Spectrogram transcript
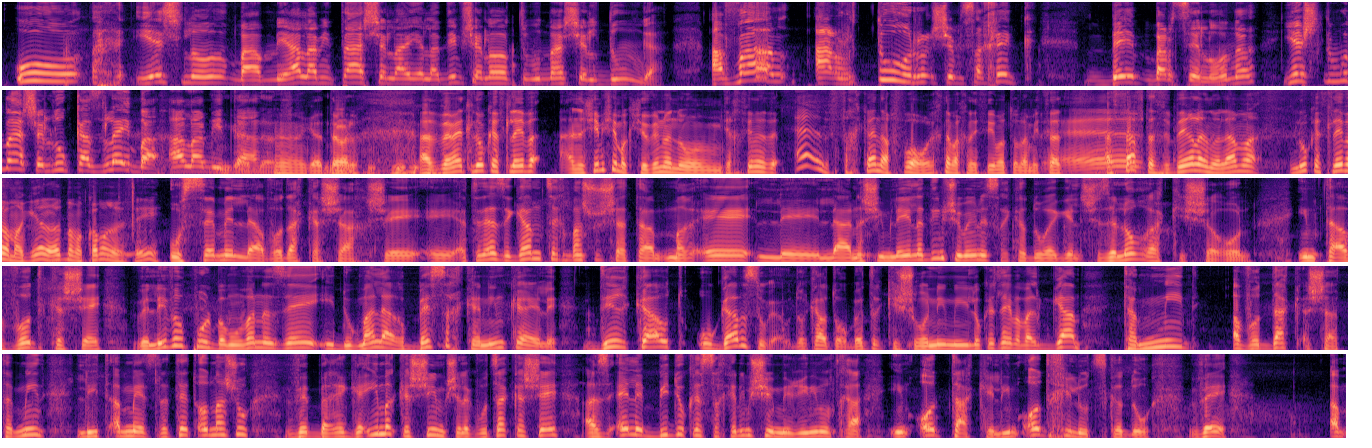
הוא, יש לו מעל המיטה של הילדים שלו תמונה של דונגה. אבל ארתור שמשחק בברצלונה, יש תמונה של לוקאס לייבה על המיטה. גדול. אה, גדול. אז באמת לוקאס לייבה, אנשים שמקשיבים לנו מתייחסים לזה, אה, זה שחקן אפור, איך אתם מכניסים אותו למצעד? אה. אסף, תסביר לנו למה לוקאס לייבה מגיע לעלות במקום הרביעי. הוא סמל לעבודה קשה, שאתה יודע, זה גם צריך משהו שאתה מראה ל- לאנשים, לילדים שבאים לשחק כדורגל, שזה לא רק כישרון, אם תעבוד קשה, וליברפול במובן הזה היא דוגמה להרבה שחקנים כאלה. דירק קאוט הוא גם סוג, דירק קאוט הוא הרבה יותר כישרוני מלוקאס לייבה, אבל גם תמיד עבודה קשה, תמיד להתאמץ, לתת עוד משהו, וברגעים הקשים, כשלקבוצה קשה, אז אלה בדיוק השחקנים שמרימים אותך עם עוד טאקל, עם עוד חילוץ כדור. ו...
